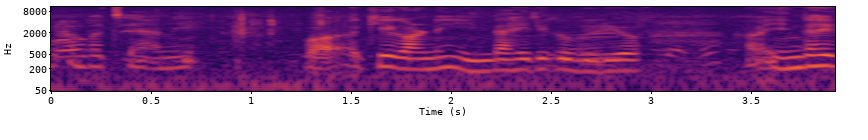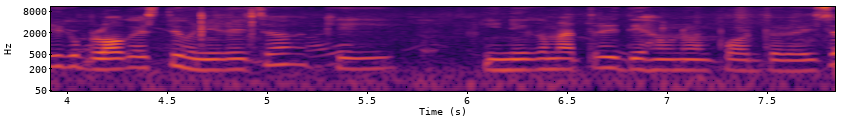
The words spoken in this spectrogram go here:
अब चाहिँ हामी के गर्ने हिँड्दाखेरिको भिडियो। हिँड्दाखेरिको ब्लग यस्तै हुने रहेछ केही हिँडेको मात्रै देखाउन पर्दो रहेछ।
